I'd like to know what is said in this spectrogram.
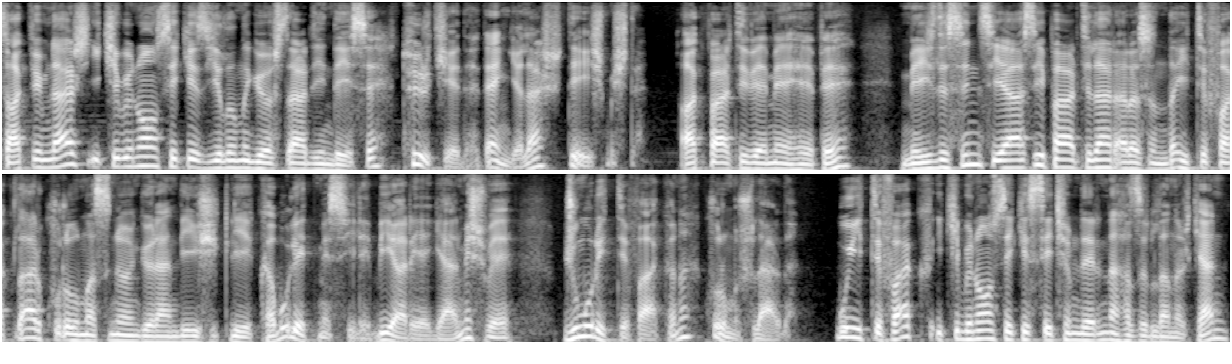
Takvimler 2018 yılını gösterdiğinde ise Türkiye'de dengeler değişmişti. AK Parti ve MHP, meclisin siyasi partiler arasında ittifaklar kurulmasını öngören değişikliği kabul etmesiyle bir araya gelmiş ve Cumhur İttifakı'nı kurmuşlardı. Bu ittifak 2018 seçimlerine hazırlanırken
